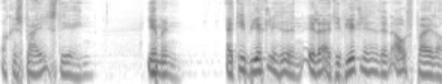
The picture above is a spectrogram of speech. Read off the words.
og kan spejles derinde. Jamen, er det virkeligheden, eller er det virkeligheden, den afspejler?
